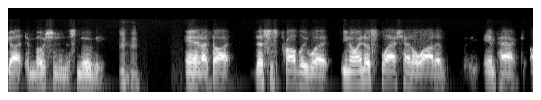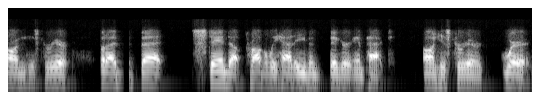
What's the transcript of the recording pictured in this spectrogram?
gut emotion in this movie. Mm-hmm. and I thought this is probably what you know. I know Splash had a lot of impact on his career, but I bet stand up probably had even bigger impact on his career, where it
